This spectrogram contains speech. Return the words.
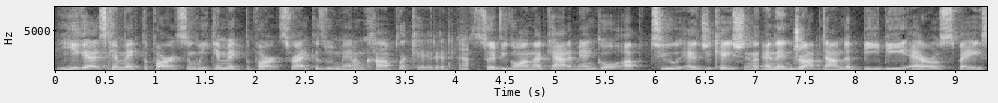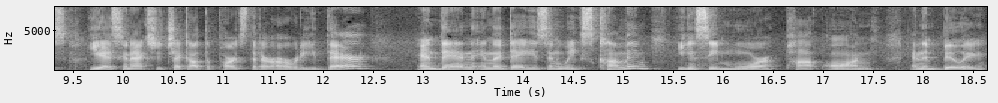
you guys can make the parts and we can make the parts, right? Because we made them complicated. Yeah. So if you go on the academy and go up to education and then drop down to BB Aerospace, you guys can actually check out the parts that are already there. And then in the days and weeks coming, you can see more pop on. And then Billy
